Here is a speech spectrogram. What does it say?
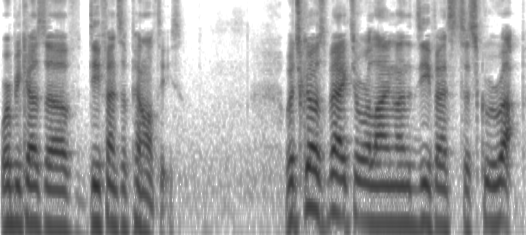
were because of defensive penalties. which goes back to relying on the defense to screw up.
